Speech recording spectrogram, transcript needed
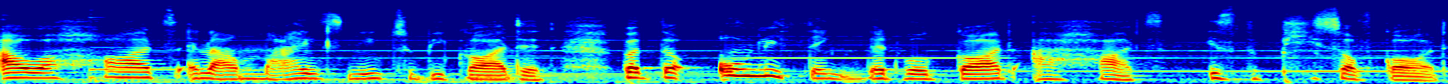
Our hearts and our minds need to be guarded, but the only thing that will guard our hearts is the peace of God.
